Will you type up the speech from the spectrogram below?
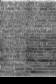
Now.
